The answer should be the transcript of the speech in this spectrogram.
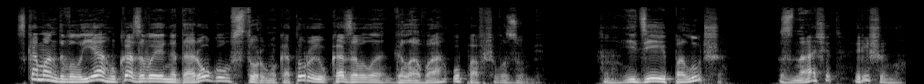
— скомандовал я, указывая на дорогу, в сторону которой указывала голова упавшего зомби. Хм, «Идеи получше? Значит, решимо».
